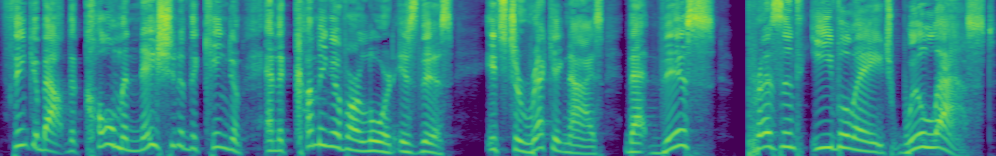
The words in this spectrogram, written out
think about the culmination of the kingdom and the coming of our Lord is this it's to recognize that this present evil age will last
